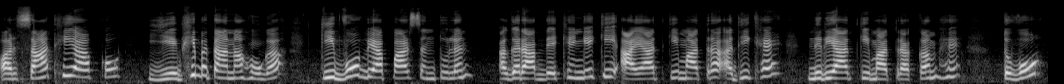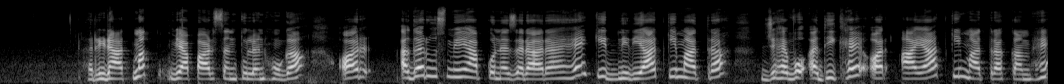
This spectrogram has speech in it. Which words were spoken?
और साथ ही आपको ये भी बताना होगा कि वो व्यापार संतुलन, अगर आप देखेंगे कि आयात की मात्रा अधिक है, निर्यात की मात्रा कम है तो वो ऋणात्मक व्यापार संतुलन होगा। और अगर उसमें आपको नज़र आ रहा है कि निर्यात की मात्रा जो है वो अधिक है और आयात की मात्रा कम है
